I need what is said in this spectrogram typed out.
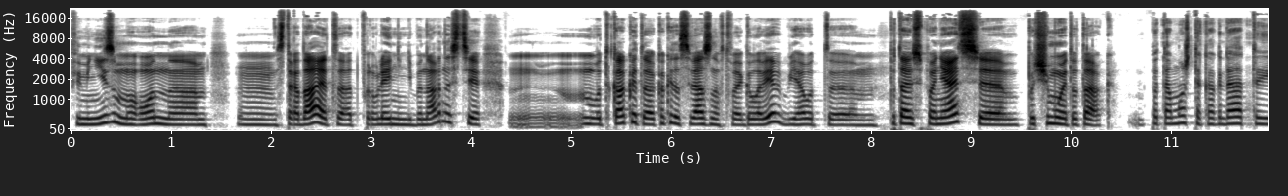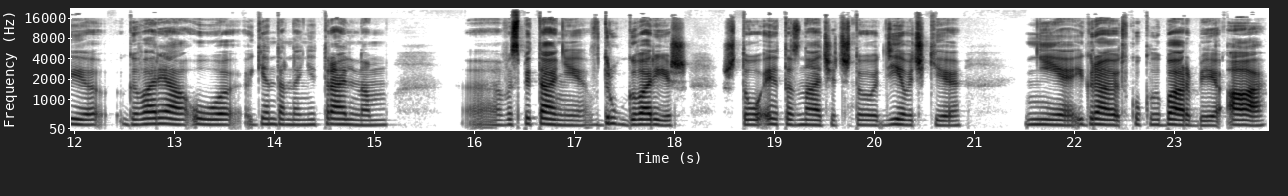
феминизм, он э, э, страдает от проявления небинарности. Вот как это, как это связано в твоей голове? Я вот э, пытаюсь понять, э, почему это так. Потому что когда ты, говоря о гендерно-нейтральном э, воспитании, вдруг говоришь, что это значит, что девочки не играют в куклы Барби, а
